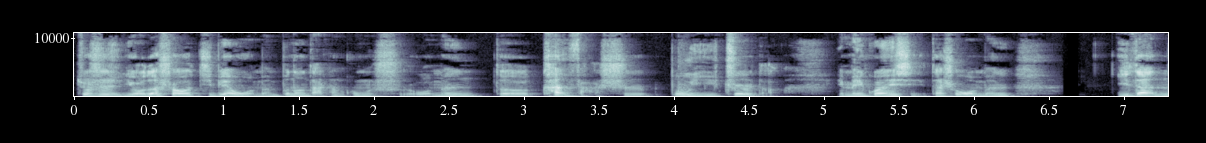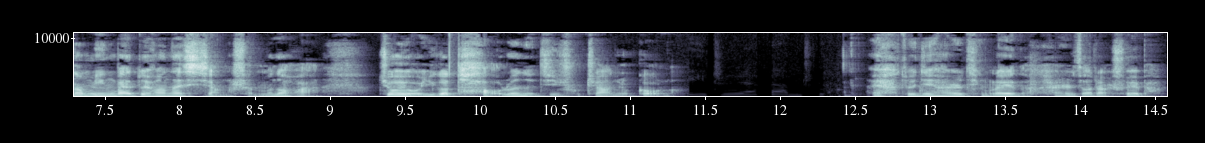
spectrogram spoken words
就是有的时候，即便我们不能达成共识，我们的看法是不一致的，也没关系。但是我们一旦能明白对方在想什么的话，就有一个讨论的基础，这样就够了。哎呀，最近还是挺累的，还是早点睡吧。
